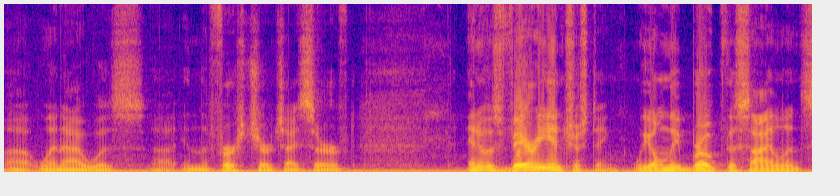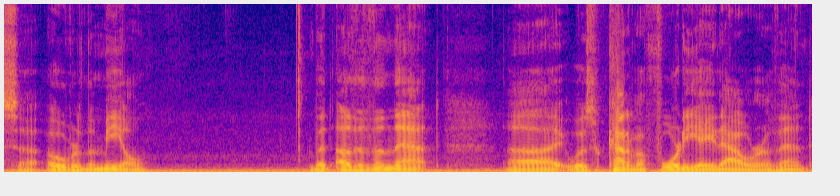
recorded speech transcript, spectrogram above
uh, when I was uh, in the first church I served. And it was very interesting. We only broke the silence uh, over the meal. But other than that, uh, it was kind of a 48 hour event.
